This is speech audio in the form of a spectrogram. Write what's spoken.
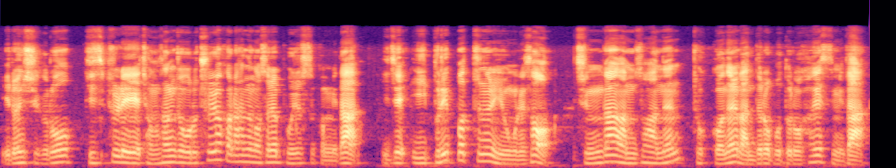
이런 식으로 디스플레이에 정상적으로 출력을 하는 것을 보셨을 겁니다. 이제 이 브릿 버튼을 이용해서 증가 감소하는 조건을 만들어 보도록 하겠습니다.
